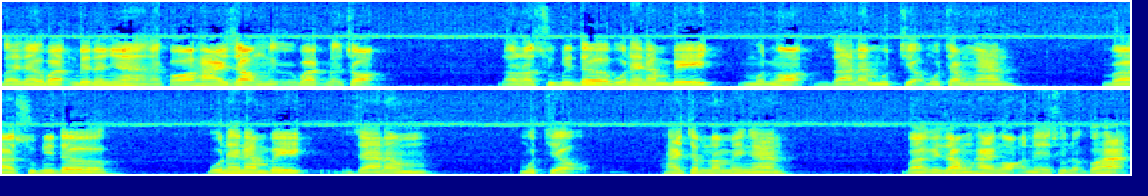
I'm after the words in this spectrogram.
Vậy là các bạn biết rồi nhé là có hai dòng để các bác lựa chọn. Đó là Subleader 425BX một ngọn, giá là 1 triệu 100 ngàn. Và Subleader 425BX giá là 1 triệu 250 ngàn. Và cái dòng hai ngọn này số lượng có hạn.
